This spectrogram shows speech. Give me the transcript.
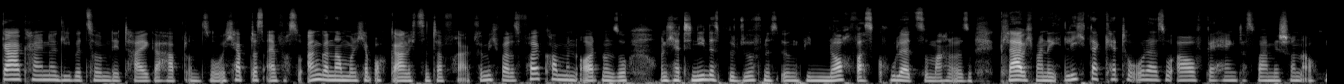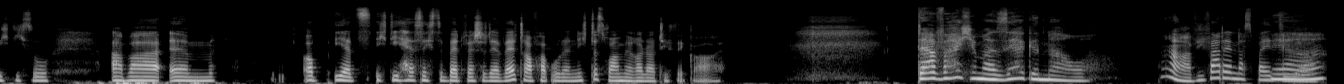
gar keine Liebe zum Detail gehabt und so. Ich habe das einfach so angenommen und ich habe auch gar nichts hinterfragt. Für mich war das vollkommen in Ordnung so. Und ich hatte nie das Bedürfnis, irgendwie noch was cooler zu machen oder so. Klar habe ich meine Lichterkette oder so aufgehängt. Das war mir schon auch wichtig so. Aber ähm, ob jetzt ich die hässlichste Bettwäsche der Welt drauf habe oder nicht, das war mir relativ egal. Da war ich immer sehr genau. Ah, wie war denn das bei ja. dir?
